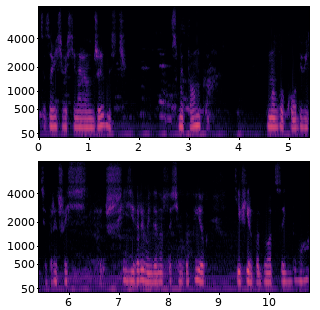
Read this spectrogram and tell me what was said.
Це в зависимості, від жирності. Сметанка. Молоко, дивіться, 36 6 гривень 97 копійок. Кефір по 22.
